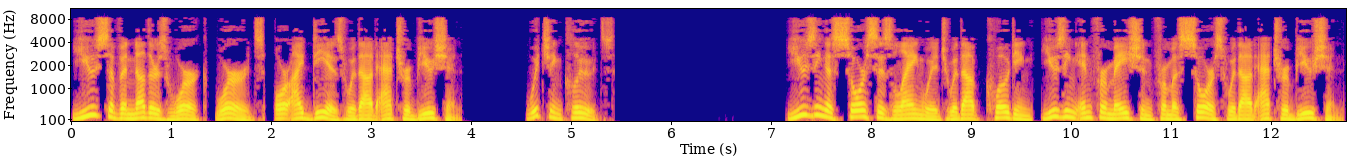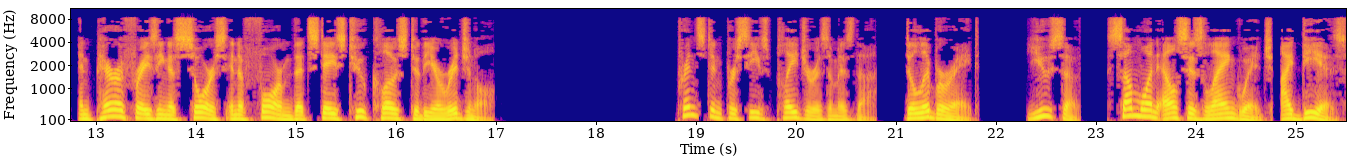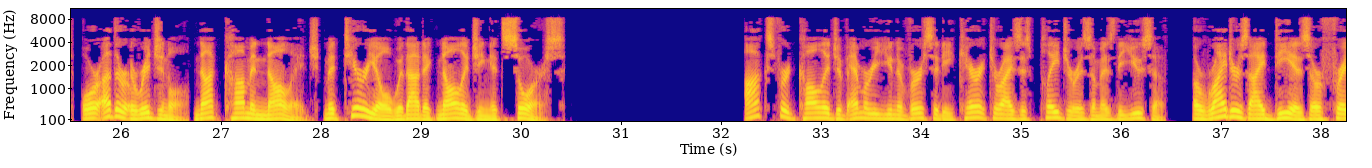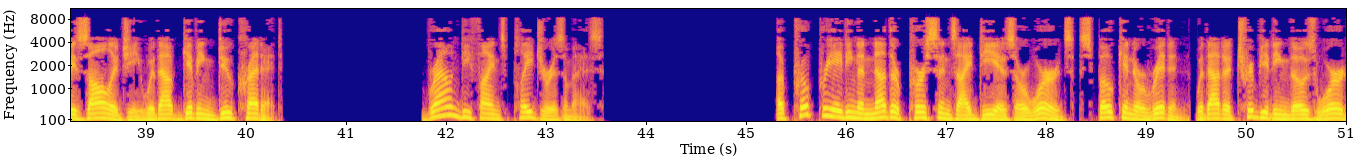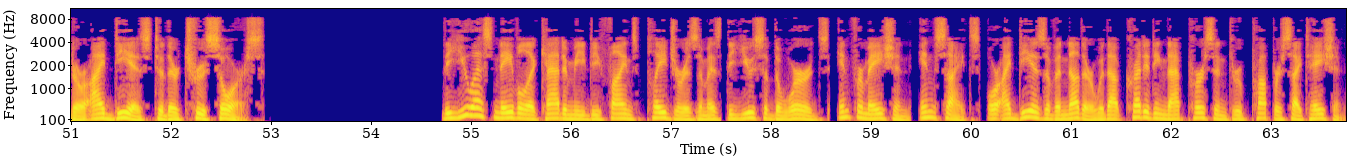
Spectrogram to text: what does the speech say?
use of another's work, words, or ideas without attribution, which includes using a source's language without quoting, using information from a source without attribution, and paraphrasing a source in a form that stays too close to the original." Princeton perceives plagiarism as the «deliberate» use of someone else's language, ideas, or other original not common knowledge material without acknowledging its source." Oxford College of Emory University characterizes plagiarism as the use of a writer's ideas or phraseology without giving due credit. Brown defines plagiarism as appropriating another person's ideas or words spoken or written without attributing those word or ideas to their true source. The U.S. Naval Academy defines plagiarism as the use of the words, information, insights, or ideas of another without crediting that person through proper citation.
